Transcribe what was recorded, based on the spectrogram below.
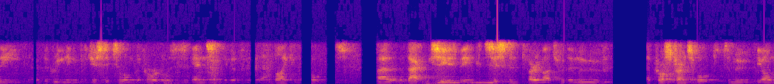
the, the greening of logistics along the corridors is again something of vital importance. Uh, that we see as being consistent very much with the move across transport to move beyond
